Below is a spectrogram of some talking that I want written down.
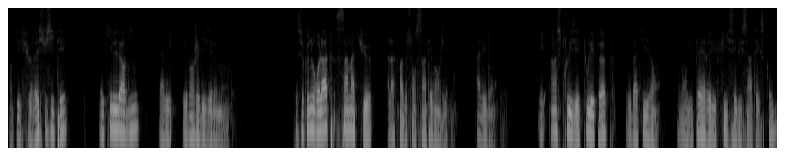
quand il fut ressuscité, et qu'il leur dit d'aller évangéliser le monde. C'est ce que nous relate Saint Matthieu à la fin de son saint évangile. Allez donc, et instruisez tous les peuples, les baptisant au nom du Père et du Fils et du Saint-Esprit,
